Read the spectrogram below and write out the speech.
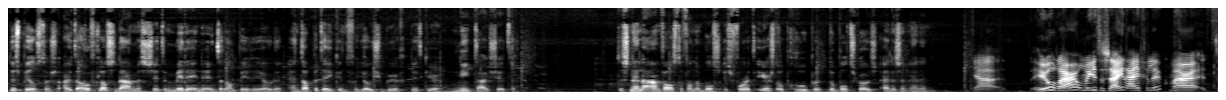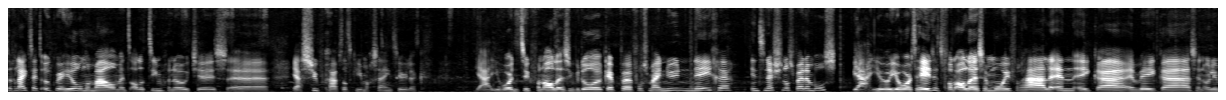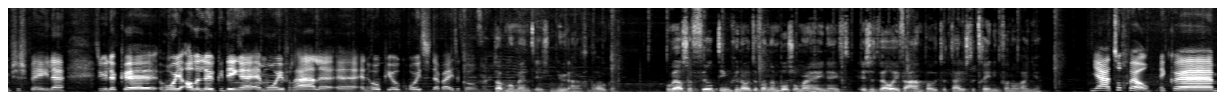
De speelsters uit de hoofdklasse dames zitten midden in de interlandperiode en dat betekent voor Joosje Burg dit keer niet thuis zitten. De snelle aanvalster van de Bos is voor het eerst opgeroepen door botscoach Alison Allen. Ja, heel raar om hier te zijn eigenlijk. Maar tegelijkertijd ook weer heel normaal met alle teamgenootjes. Uh, ja, super gaaf dat ik hier mag zijn natuurlijk. Ja, je hoort natuurlijk van alles. Ik bedoel, ik heb uh, volgens mij nu negen internationals bij Den Bosch. Ja, je, je hoort heet het van alles en mooie verhalen. En EK en WK's en Olympische Spelen. Natuurlijk uh, hoor je alle leuke dingen en mooie verhalen. en hoop je ook ooit daarbij te komen. Dat moment is nu aangebroken. Hoewel ze veel teamgenoten van Den Bos om haar heen heeft, is het wel even aanpoten tijdens de training van Oranje. Ja, toch wel. Ik, uh,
